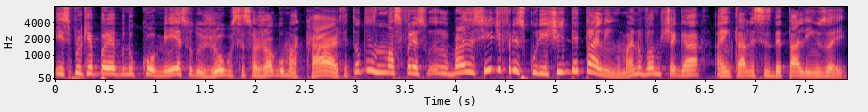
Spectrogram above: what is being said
Isso porque, por exemplo, no começo do jogo você só joga uma carta e todas umas frescuras. O Brasil é cheio de frescurinha, cheio de detalhinho, mas não vamos chegar a entrar nesses detalhinhos aí.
